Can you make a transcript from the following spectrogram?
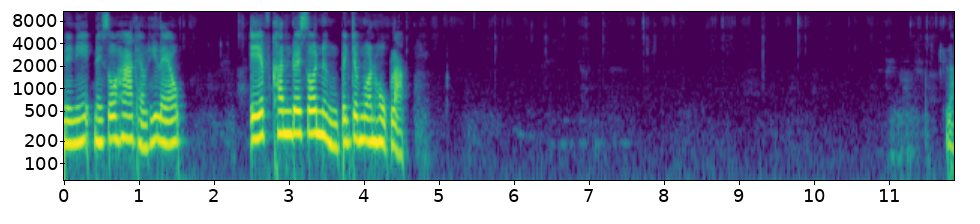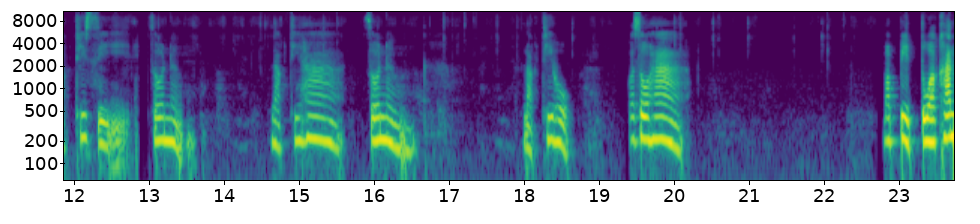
ในนี้ในโซ่ห้าแถวที่แล้ว F ขั้นด้วยโซ่หนึ่งเป็นจำนวนหกหลัก หลักที่สี่โซ่หนึ่งหลักที่ห้าโซ่หนึ่ง หลักที่หกก็โซ่ห้ามาปิดตัวขั้น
